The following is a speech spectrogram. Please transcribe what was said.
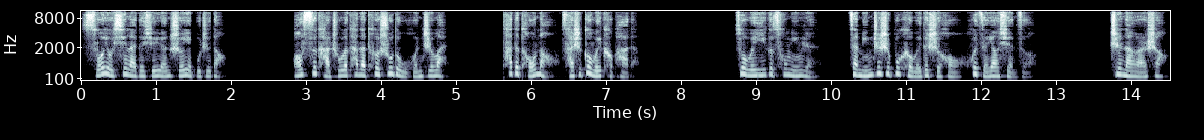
所有新来的学员谁也不知道，奥斯卡除了他那特殊的武魂之外，他的头脑才是更为可怕的。作为一个聪明人，在明知是不可为的时候，会怎样选择？知难而上。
